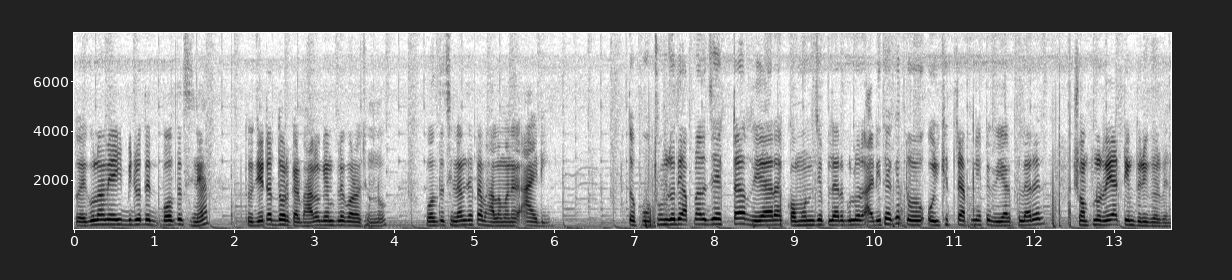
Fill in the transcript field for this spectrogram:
তো এগুলো আমি এই ভিডিওতে বলতেছি না। তো যেটার দরকার, ভালো গেম প্লে করার জন্য, বলতেছিলাম যে একটা ভালো মানের আইডি। তো প্রথম যদি আপনার যে একটা রেয়ার কমন যে প্লেয়ারগুলোর আইডি থাকে, তো ওই ক্ষেত্রে আপনি একটা রেয়ার প্লেয়ারের সম্পূর্ণ রেয়ার টিম তৈরি করবেন।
